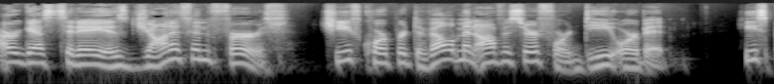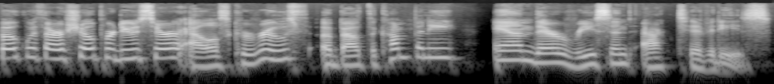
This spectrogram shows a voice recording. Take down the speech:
Our guest today is Jonathan Firth, Chief Corporate Development Officer for D Orbit. He spoke with our show producer, Alice Carruth, about the company and their recent activities.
